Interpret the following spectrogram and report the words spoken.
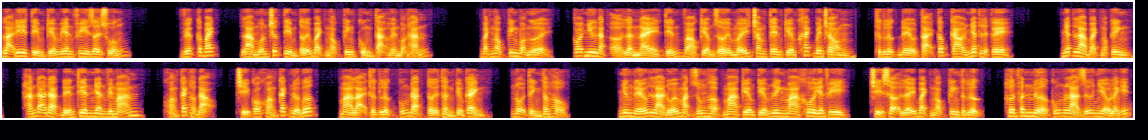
lại đi tìm kiếm yên phi rơi xuống việc cấp bách là muốn trước tìm tới bạch ngọc kinh cùng tạ huyền bọn hắn. Bạch ngọc kinh bọn người coi như đặt ở lần này tiến vào kiểm giới mấy trăm tên kiếm khách bên trong, thực lực đều tại cấp cao nhất liệt kê. Nhất là bạch ngọc kinh, hắn đã đạt đến thiên nhân viên mãn, khoảng cách hợp đạo, chỉ có khoảng cách nửa bước, mà lại thực lực cũng đạt tới thần kiếm cảnh, nội tình thâm hậu. Nhưng nếu là đối mặt dung hợp ma kiếm kiếm linh ma khôi yên phi, chỉ sợ lấy bạch ngọc kinh thực lực, hơn phân nửa cũng là giữ nhiều lãnh ít.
